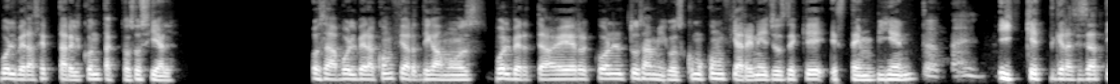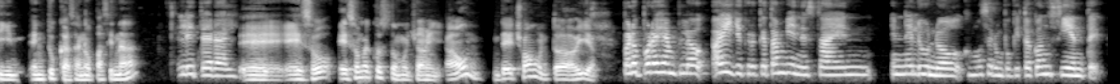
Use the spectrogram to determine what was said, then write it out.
volver a aceptar el contacto social. O sea, volver a confiar, digamos, volverte a ver con tus amigos, como confiar en ellos de que estén bien. Total. Y que gracias a ti en tu casa no pase nada. Literal. Eh, eso, eso me costó mucho a mí, aún, de hecho aún todavía. Pero por ejemplo, ahí yo creo que también está en, en el uno como ser un poquito consciente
